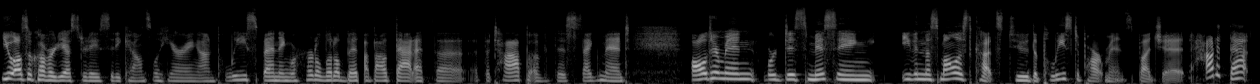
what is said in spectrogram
You also covered yesterday's city council hearing on police spending. We heard a little bit about that at the at the top of this segment. Aldermen were dismissing even the smallest cuts to the police department's budget. How did that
